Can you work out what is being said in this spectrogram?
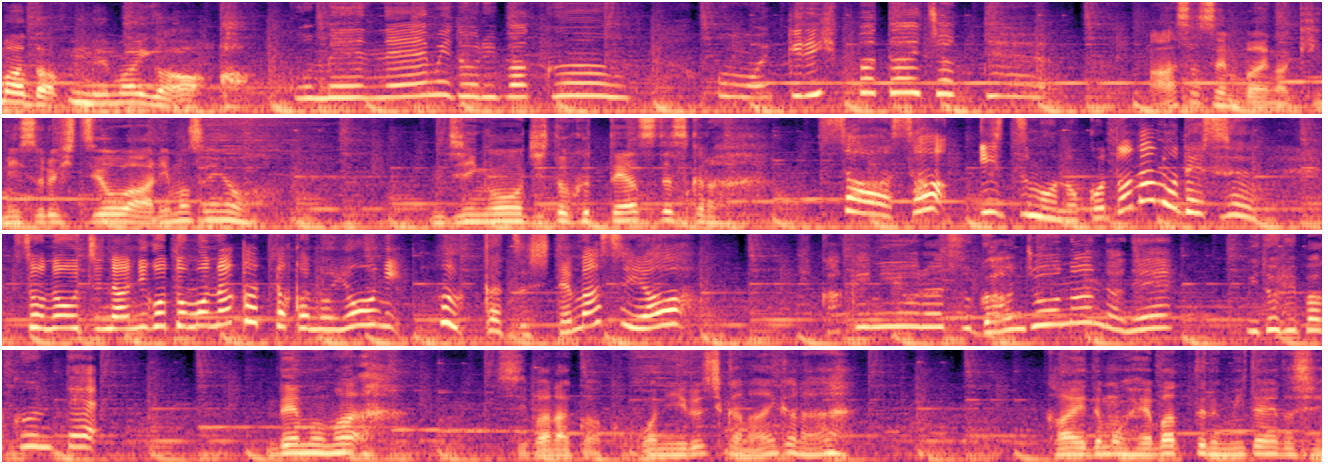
まだめまいが。ごめんね緑葉くん。思いっきりひっぱたいちゃって。朝先輩が気にする必要はありませんよ。自業自得ってやつですから。そうそういつものことなのですそのうち何事もなかったかのように復活してますよ。見かけによらず頑丈なんだね。緑葉くんって。でもまあしばらくはここにいるしかないかな。楓もへばってるみたいだし。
